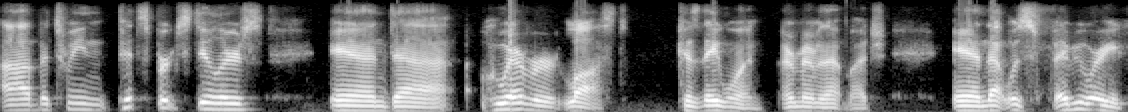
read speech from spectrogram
uh, between Pittsburgh Steelers and uh, whoever lost because they won. I remember that much. And that was February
